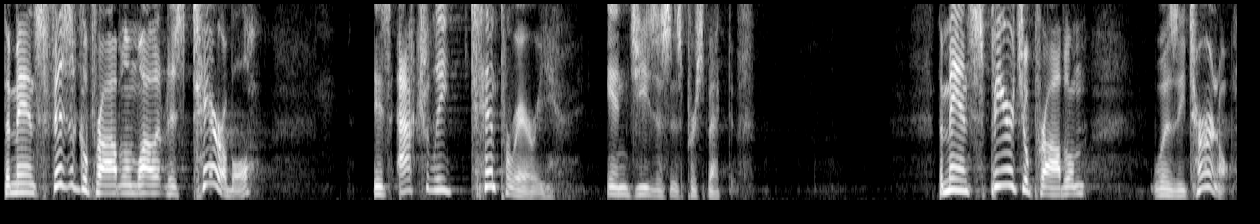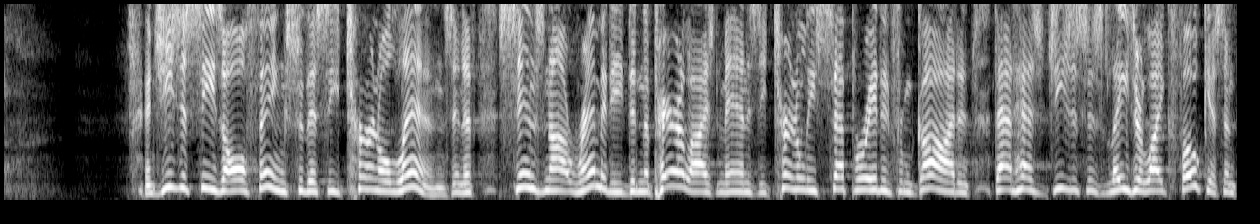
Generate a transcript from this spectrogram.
The man's physical problem, while it is terrible, is actually temporary in Jesus' perspective. The man's spiritual problem was eternal. And Jesus sees all things through this eternal lens. And if sin's not remedied, then the paralyzed man is eternally separated from God. And that has Jesus' laser like focus. And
